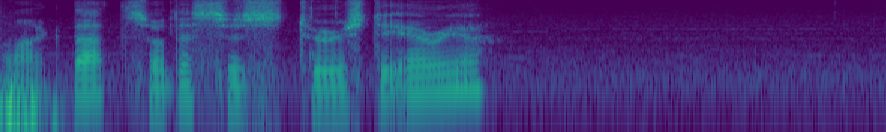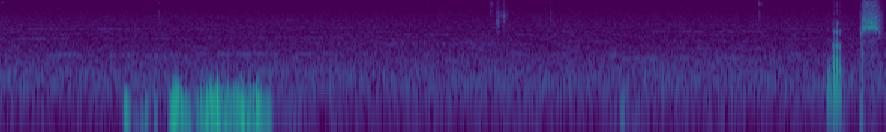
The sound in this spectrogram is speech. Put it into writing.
Like that. So this is touristy area. Whoops.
